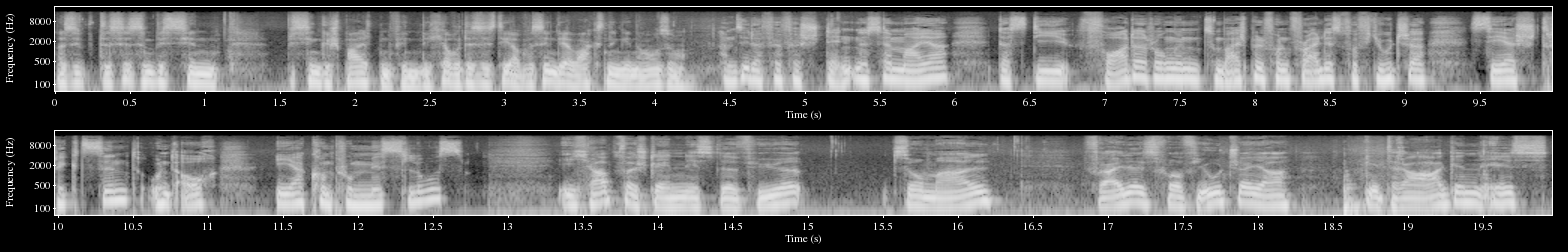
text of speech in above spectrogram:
Also das ist ein bisschen bisschen gespalten, finde ich. Aber das ist die, aber sind die Erwachsenen genauso. Haben Sie dafür Verständnis, Herr Mayer, dass die Forderungen zum Beispiel von Fridays for Future sehr strikt sind und auch eher kompromisslos? Ich habe Verständnis dafür, zumal Fridays for Future ja getragen ist,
